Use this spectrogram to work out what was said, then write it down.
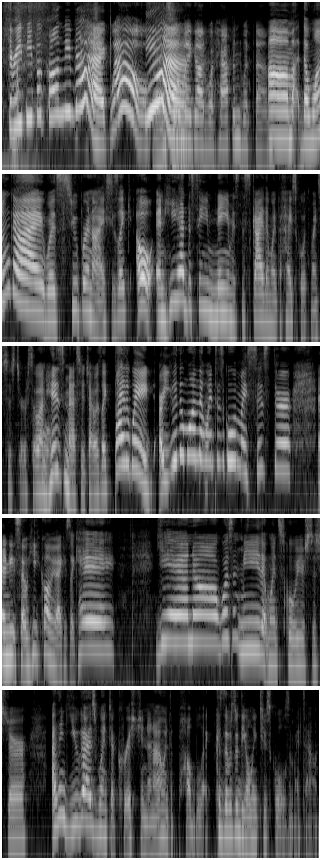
three people called me back. Wow. Yeah. Oh my god, what happened with them? Um, the one guy was super nice. He's like, oh, and he had the same name as this guy that went to high school with my sister. So on his message, I was like, by the way, are you the one that went to school with my sister? And he, so he called me back. He's like, hey, yeah, no, it wasn't me that went to school with your sister. I think you guys went to Christian and I went to public because those were the only two schools in my town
